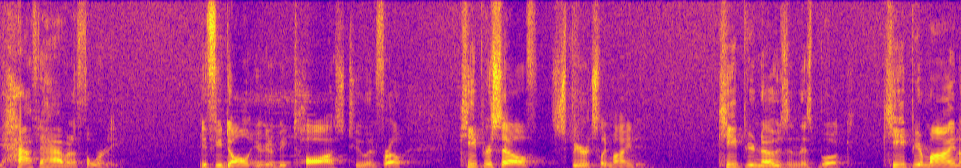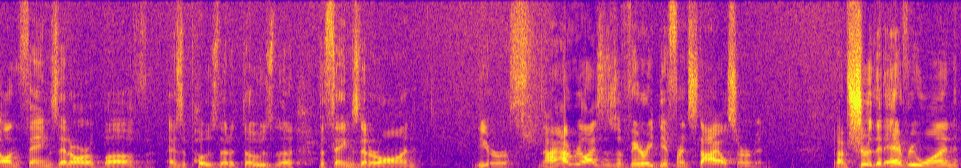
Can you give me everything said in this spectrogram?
You have to have an authority. If you don't, you're going to be tossed to and fro. Keep yourself spiritually minded. Keep your nose in this book. Keep your mind on things that are above as opposed to those the, the things that are on the earth. Now, I realize this is a very different style sermon. But I'm sure that everyone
